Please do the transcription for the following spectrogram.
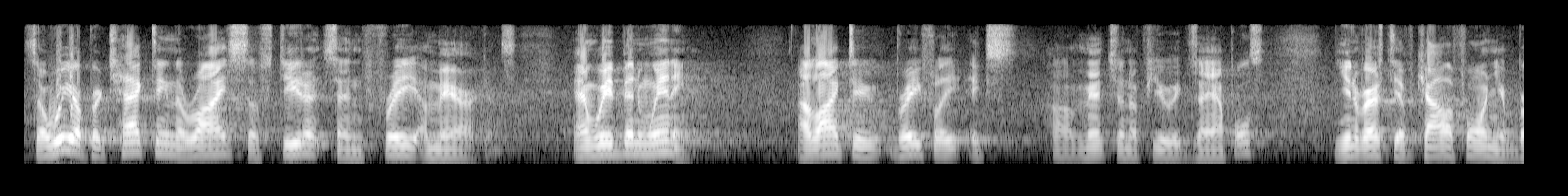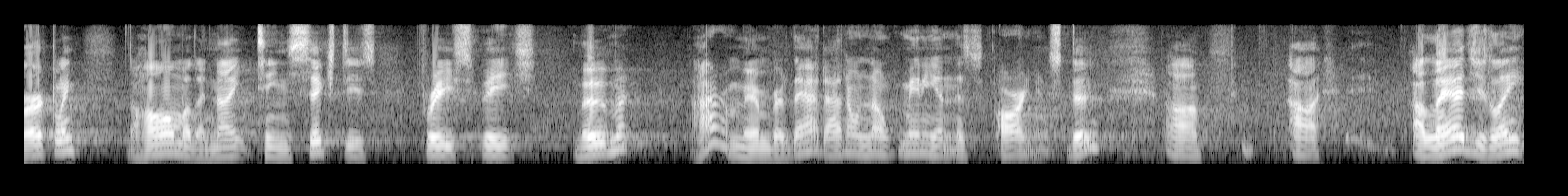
So we are protecting the rights of students and free Americans, and we've been winning. I'd like to briefly uh, mention a few examples. University of California, Berkeley, the home of the 1960s free speech movement. I remember that. I don't know many in this audience do. Uh, uh, allegedly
